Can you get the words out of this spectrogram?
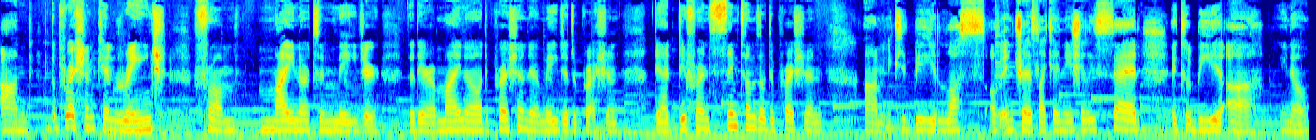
And depression can range from minor to major. So there are minor depression, there are major depression. There are different symptoms of depression um, it could be loss of interest, like I initially said. It could be, uh, you know,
